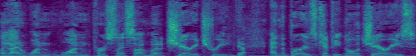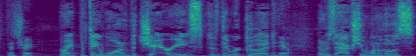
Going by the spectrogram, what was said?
like I had one one person I saw who had a cherry tree. Yep. And the birds kept eating all the cherries. That's right. Right, but they wanted the cherries because they were good. Yep. And it was actually one of those.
